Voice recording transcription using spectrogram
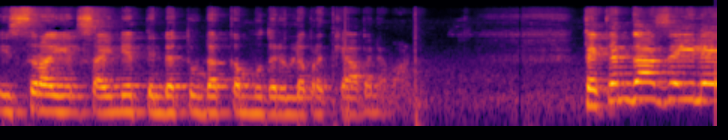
ഇസ്രായേൽ സൈന്യത്തിന്റെ തുടക്കം മുതലുള്ള പ്രഖ്യാപനമാണ്. തെക്കൻ ഗാസയിലെ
